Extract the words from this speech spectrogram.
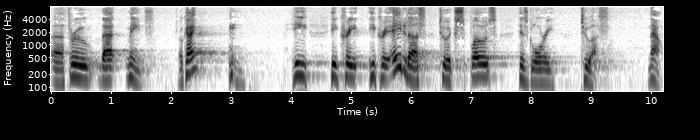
uh, through that means. Okay? he he, cre- he created us to expose His glory to us. Now,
